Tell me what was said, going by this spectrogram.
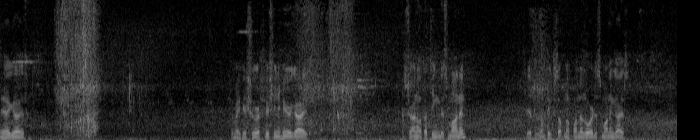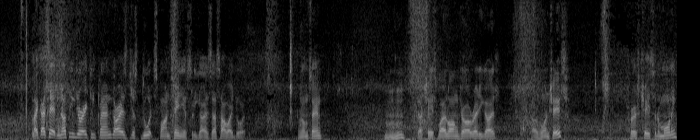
yeah guys Jamaican sure fishing here guys. Let's try out that thing this morning. See if we can pick something up on the lure this morning guys. Like I said nothing directly planned guys. Just do it spontaneously guys. That's how I do it. You know what I'm saying? Mm-hmm. Got chased by a long jaw already guys. That was one chase. First chase of the morning.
